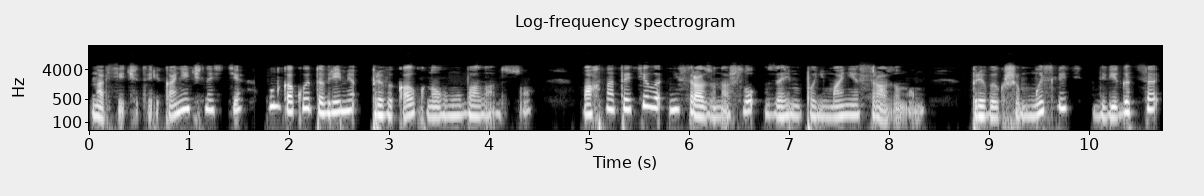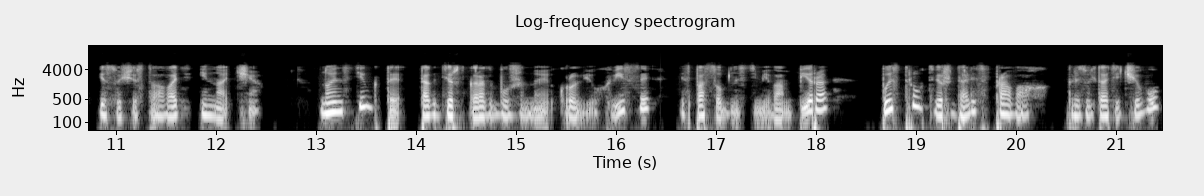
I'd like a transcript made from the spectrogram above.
на все четыре конечности, он какое-то время привыкал к новому балансу. Мохнатое тело не сразу нашло взаимопонимание с разумом, привыкшим мыслить, двигаться и существовать иначе. Но инстинкты, так дерзко разбуженные кровью Хвисы и способностями вампира, быстро утверждались в правах, в результате чего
